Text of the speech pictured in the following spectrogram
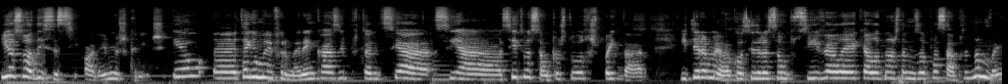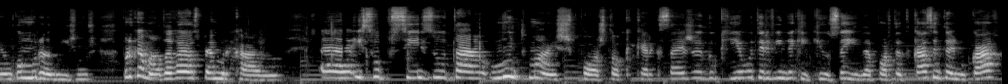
E eu só disse assim: olha, meus queridos, eu eh, tenho uma enfermeira em casa e, portanto, se há, se há situação que eu estou a respeitar e ter a maior consideração possível é aquela que nós estamos a passar. Portanto, não me venham com moralismos, porque a malta vai ao supermercado eh, e, se for preciso, está muito mais exposta ao que quer que seja do que eu a ter vindo aqui, que eu saí da porta de casa, entrei no carro,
